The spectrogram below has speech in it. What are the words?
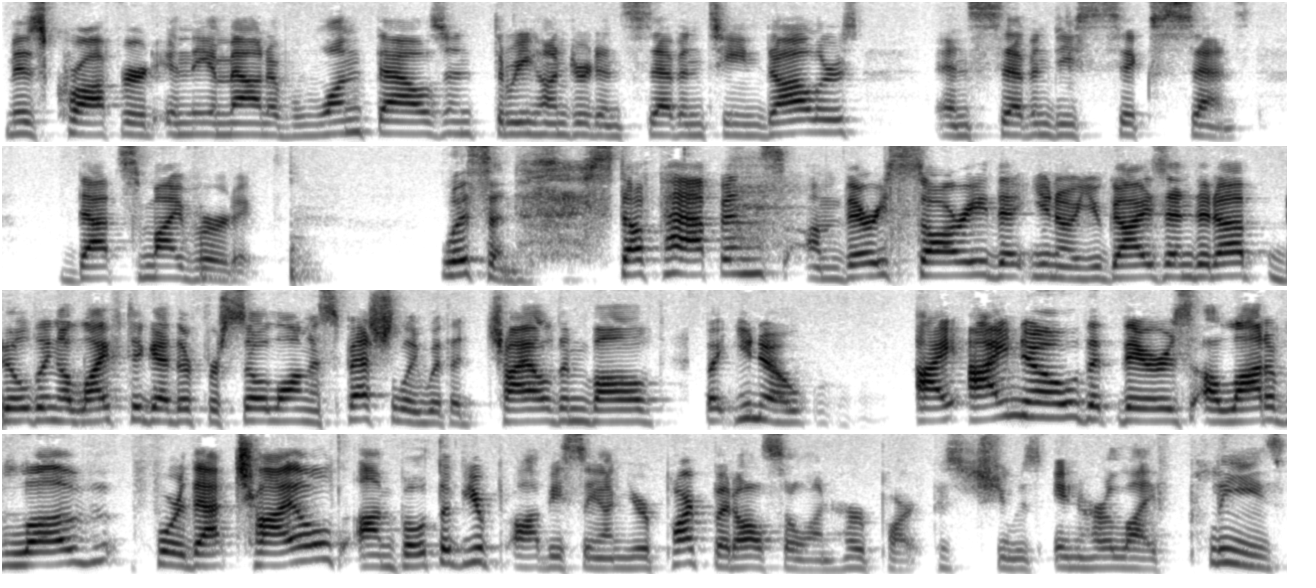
Ms. Crawford, in the amount of $1,317.76. That's my verdict. Listen, stuff happens. I'm very sorry that, you know, you guys ended up building a life together for so long, especially with a child involved. But, you know, I, I know that there's a lot of love for that child on both of your, obviously on your part, but also on her part because she was in her life. Please,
